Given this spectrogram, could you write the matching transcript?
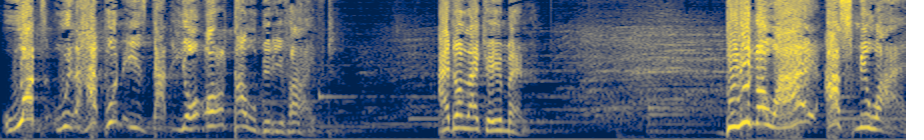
what will happen is that your altar will be revived. I don't like your amen. Do you know why? Ask me why.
